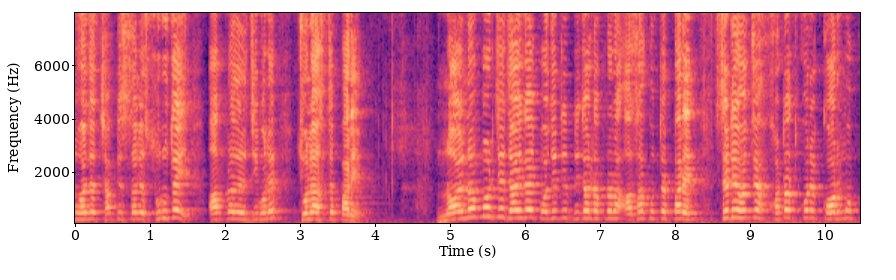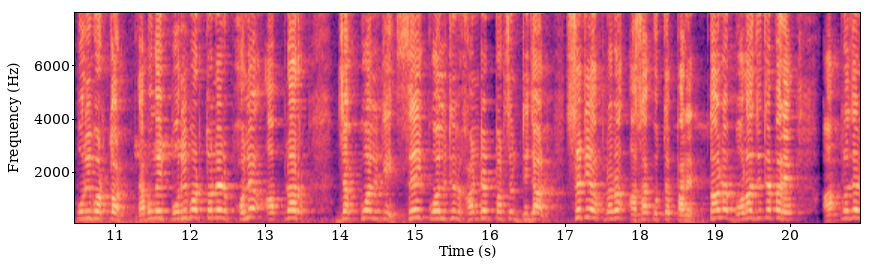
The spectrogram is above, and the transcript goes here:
দু হাজার ছাব্বিশ সালের শুরুতেই আপনাদের জীবনে চলে আসতে পারে। নয় নম্বর যে জায়গায় পজিটিভ রেজাল্ট আপনারা আশা করতে পারেন, সেটি হচ্ছে হঠাৎ করে কর্ম পরিবর্তন এবং এই পরিবর্তনের ফলে আপনার যা কোয়ালিটি সেই কোয়ালিটির হান্ড্রেড পারসেন্ট রেজাল্ট সেটি আপনারা আশা করতে পারেন। তাহলে বলা যেতে পারে আপনাদের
